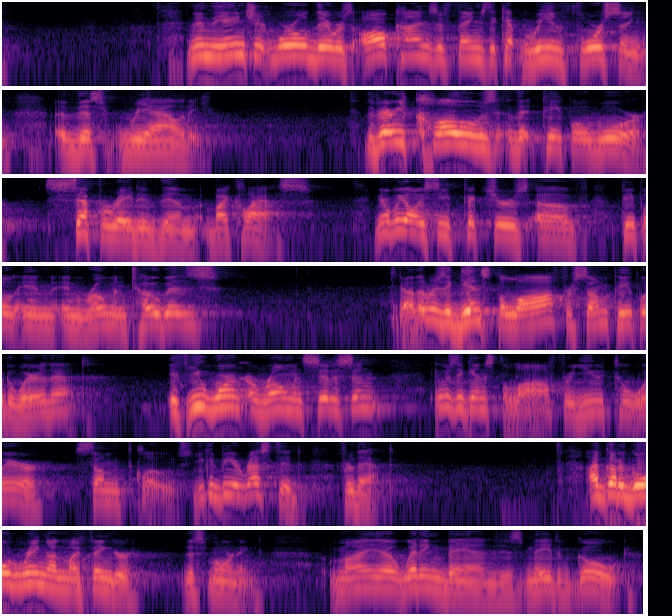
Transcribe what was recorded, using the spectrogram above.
And in the ancient world, there was all kinds of things that kept reinforcing this reality. The very clothes that people wore separated them by class. You know, we always see pictures of people in, in Roman togas. You know, that was against the law for some people to wear that. If you weren't a Roman citizen, it was against the law for you to wear some clothes. You could be arrested for that. I've got a gold ring on my finger this morning. My uh, wedding band is made of gold.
